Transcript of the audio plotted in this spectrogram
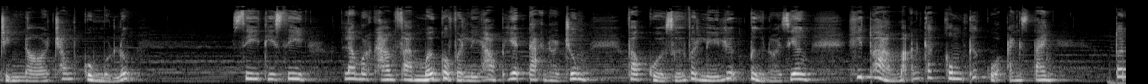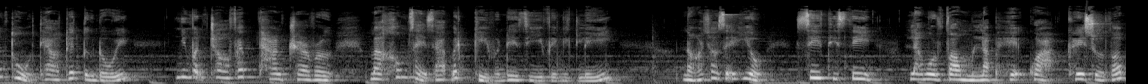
chính nó trong cùng một lúc. CTC là một khám phá mới của vật lý học hiện đại nói chung – và của giới vật lý lượng tử nói riêng khi thỏa mãn các công thức của Einstein, tuân thủ theo thuyết tương đối, nhưng vẫn cho phép time travel mà không xảy ra bất kỳ vấn đề gì về nghịch lý. Nói cho dễ hiểu, CTC là một vòng lặp hệ quả Kreislov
